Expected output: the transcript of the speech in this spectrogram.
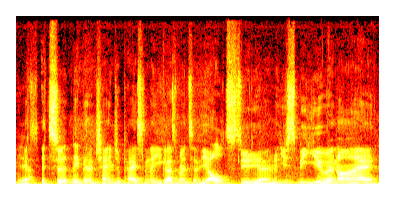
Yeah. It's, it's certainly been a change of pace. I know you guys went to the old studio, and it used to be you and I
